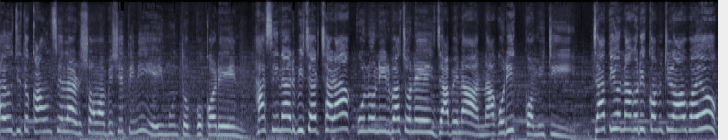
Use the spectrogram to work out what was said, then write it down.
আয়োজিত কাউন্সিলর সমাবেশে তিনি এই মন্তব্য করেন। হাসিনার বিচার ছাড়া কোনো নির্বাচনে যাবে না নাগরিক কমিটি। জাতীয় নাগরিক কমিটির আহ্বায়ক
